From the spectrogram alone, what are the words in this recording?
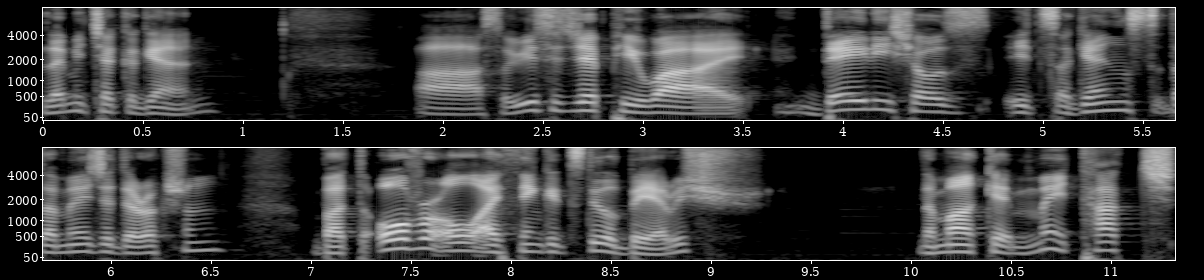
let me check again. Uh, so USDJPY daily shows it's against the major direction, but overall I think it's still bearish. The market may touch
